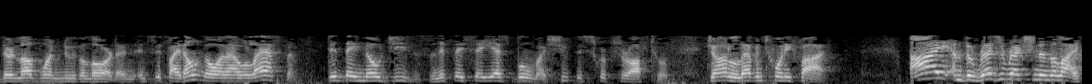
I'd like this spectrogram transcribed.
their loved one knew the Lord. And if I don't know it, I will ask them, did they know Jesus? And if they say yes, boom, I shoot this scripture off to them. John 11, 25. I am the resurrection and the life.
